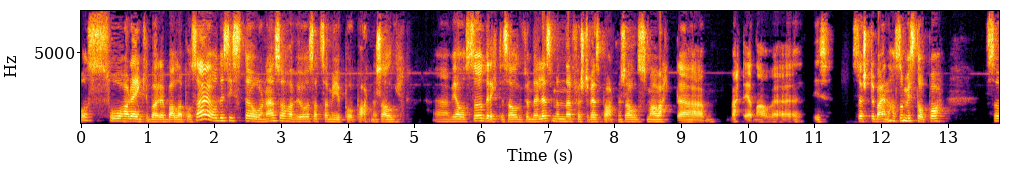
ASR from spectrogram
Og så har det egentlig bare balla på seg, og de siste årene så har vi jo satsa mye på partnersalg. Eh, vi har også direktesalg fremdeles, men det er først og fremst partnersalg som har vært, eh, vært, en av eh, de største beina som vi står på. Så,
